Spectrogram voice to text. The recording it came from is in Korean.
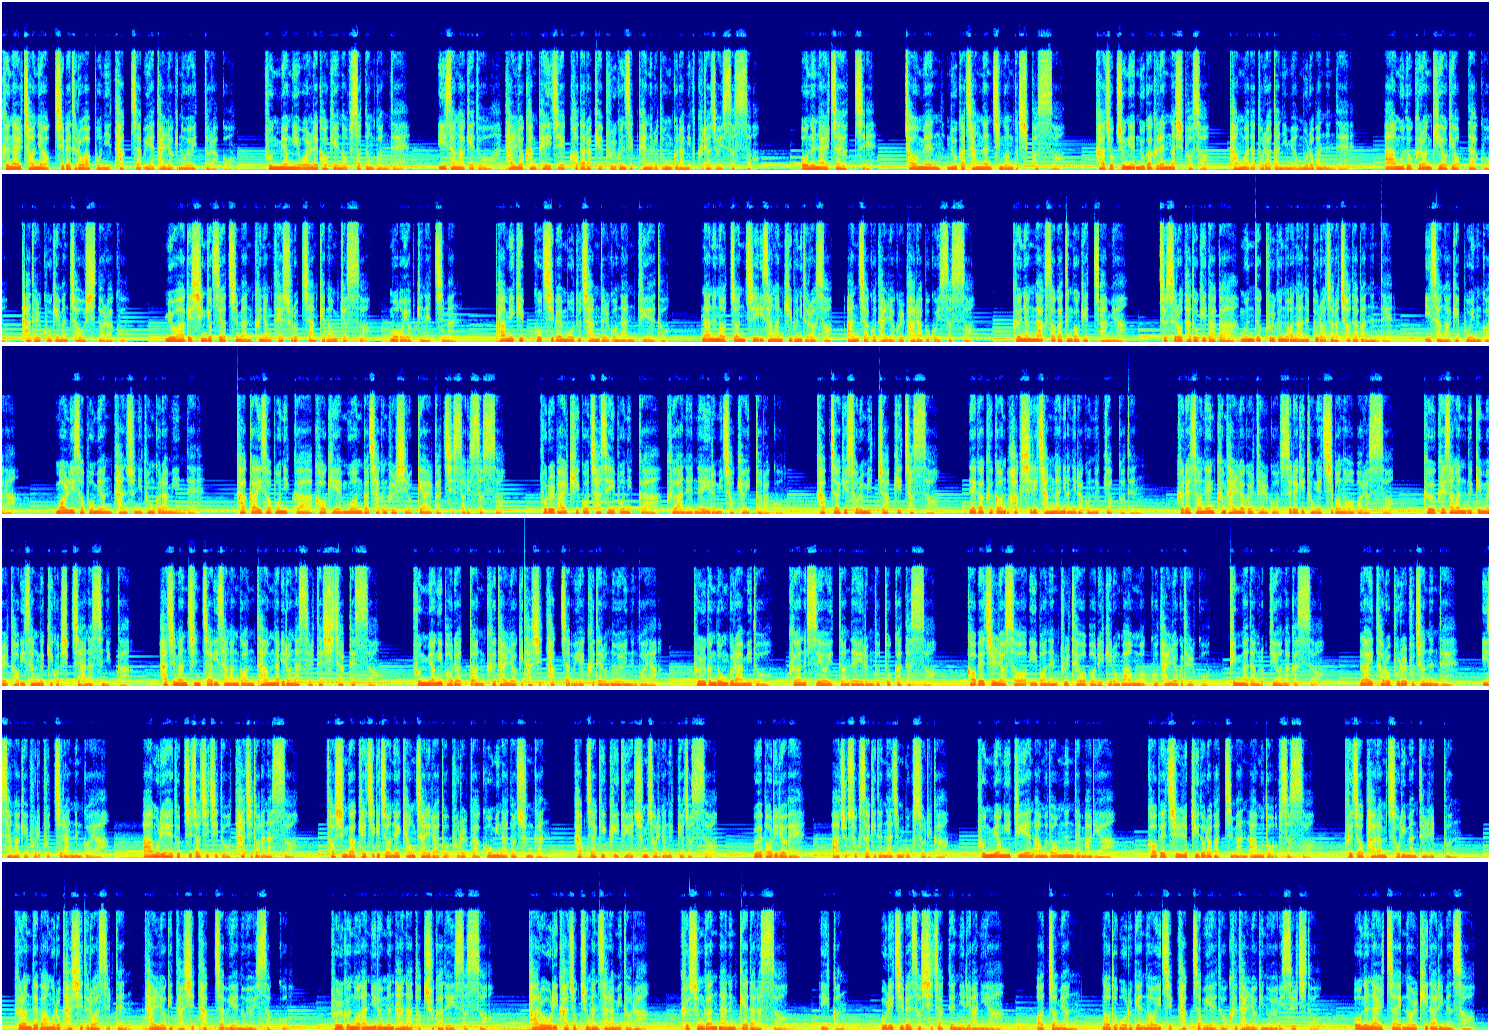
그날 저녁 집에 들어와 보니 탁자 위에 달력이 놓여 있더라고. 분명히 원래 거기엔 없었던 건데 이상하게도 달력 한 페이지에 커다랗게 붉은색 펜으로 동그라미 그려져 있었어. 오늘 날짜였지. 처음엔 누가 장난친 건가 싶었어. 가족 중에 누가 그랬나 싶어서 방마다 돌아다니며 물어봤는데 아무도 그런 기억이 없다고 다들 고개만 저으시더라고. 묘하게 신경 쓰였지만 그냥 대수롭지 않게 넘겼어. 뭐 어이없긴 했지만 밤이 깊고 집에 모두 잠들고 난 뒤에도 나는 어쩐지 이상한 기분이 들어서 안 자고 달력을 바라보고 있었어. 그냥 낙서 같은 거겠지 하며 스스로 다독이다가 문득 붉은 원 안을 뚫어져라 쳐다봤는데 이상하게 보이는 거야. 멀리서 보면 단순히 동그라미인데 가까이서 보니까 거기에 무언가 작은 글씨로 깨알같이 써 있었어. 불을 밝히고 자세히 보니까 그 안에 내 이름이 적혀 있더라고. 갑자기 소름이 쫙 끼쳤어. 내가 그건 확실히 장난이 아니라고 느꼈거든. 그래서 냉큼 달력을 들고 쓰레기통에 집어넣어 버렸어. 그 괴상한 느낌을 더 이상 느끼고 싶지 않았으니까. 하지만 진짜 이상한 건 다음날 일어났을 때 시작됐어. 분명히 버렸던 그 달력이 다시 탁자 위에 그대로 놓여 있는 거야. 붉은 동그라미도 그 안에 쓰여 있던 내 이름도 똑같았어. 겁에 질려서 이번엔 불태워 버리기로 마음먹고 달력을 들고 뒷마당으로 뛰어나갔어. 라이터로 불을 붙였는데 이상하게 불이 붙질 않는 거야. 아무리 해도 찢어지지도 타지도 않았어. 더 심각해지기 전에 경찰이라도 부를까 고민하던 순간 갑자기 귀 뒤에 숨소리가 느껴졌어. 왜 버리려 해? 아주 속삭이듯 낮은 목소리가. 분명히 뒤엔 아무도 없는데 말이야. 겁에 질려 뒤돌아봤지만 아무도 없었어. 그저 바람 소리만 들릴 뿐. 그런데 방으로 다시 들어왔을 땐 달력이 다시 탁자 위에 놓여 있었고 붉은 원한 이름은 하나 더 추가돼 있었어. 바로 우리 가족 중 한 사람이더라. 그 순간 나는 깨달았어. 이건 우리 집에서 시작된 일이 아니야. 어쩌면 너도 모르게 너희 집 탁자 위에도 그 달력이 놓여 있을지도. 오늘 날짜에 널 기다리면서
